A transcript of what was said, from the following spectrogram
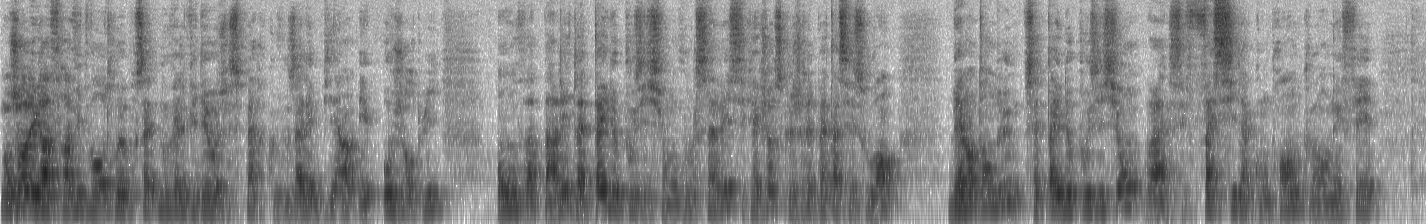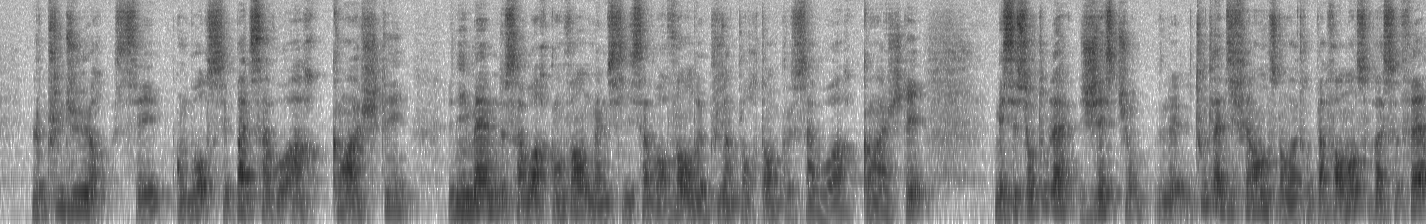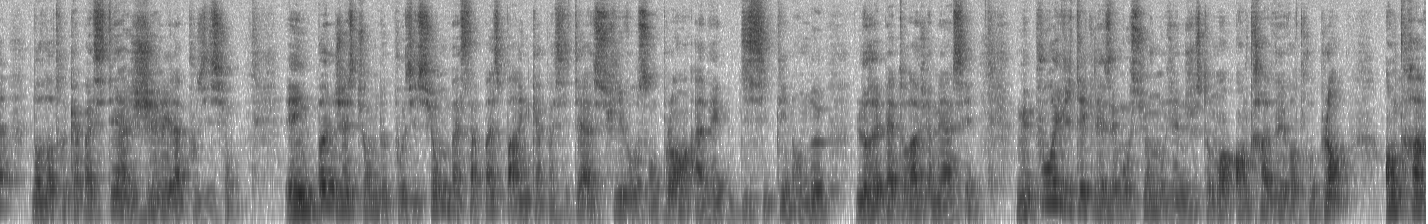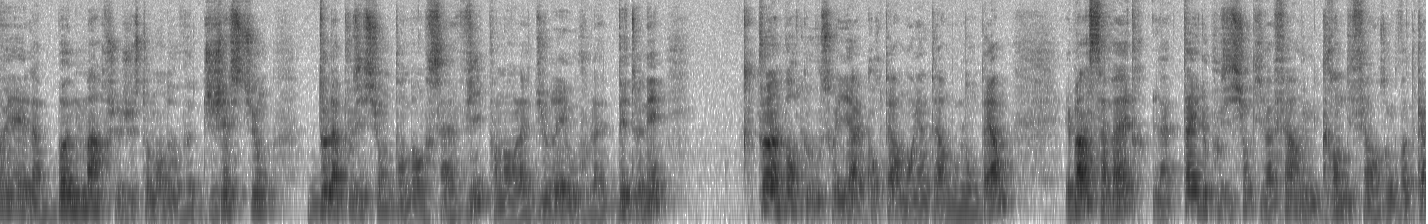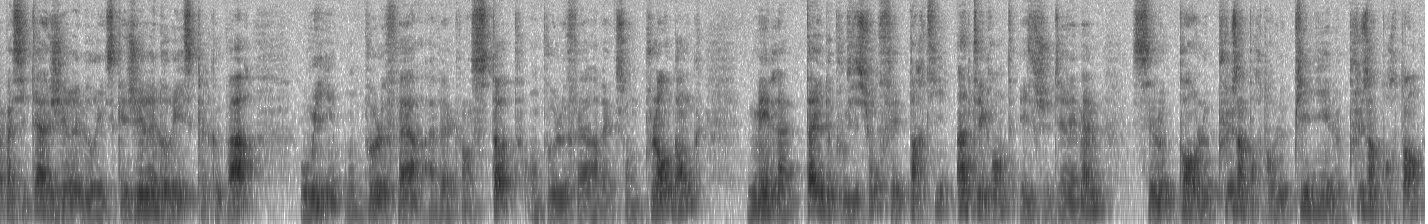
Bonjour les graphes, ravi de vous retrouver pour cette nouvelle vidéo, j'espère que vous allez bien et aujourd'hui on va parler de la taille de position. Vous le savez, c'est quelque chose que je répète assez souvent. Bien entendu, cette taille de position, voilà, c'est facile à comprendre qu'en effet, le plus dur c'est en bourse, c'est pas de savoir quand acheter, ni même de savoir quand vendre, même si savoir vendre est plus important que savoir quand acheter mais c'est surtout la gestion. Toute la différence dans votre performance va se faire dans votre capacité à gérer la position. Et une bonne gestion de position, bah, ça passe par une capacité à suivre son plan avec discipline. On ne le répétera jamais assez. Mais pour éviter que les émotions viennent justement entraver votre plan, entraver la bonne marche justement de votre gestion de la position pendant sa vie, pendant la durée où vous la détenez, peu importe que vous soyez à court terme, moyen terme ou long terme, eh ben, ça va être la taille de position qui va faire une grande différence. Donc votre capacité à gérer le risque. Et gérer le risque, quelque part, oui, on peut le faire avec un stop, on peut le faire avec son plan donc, mais la taille de position fait partie intégrante et je dirais même c'est le pan le plus important, le pilier le plus important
